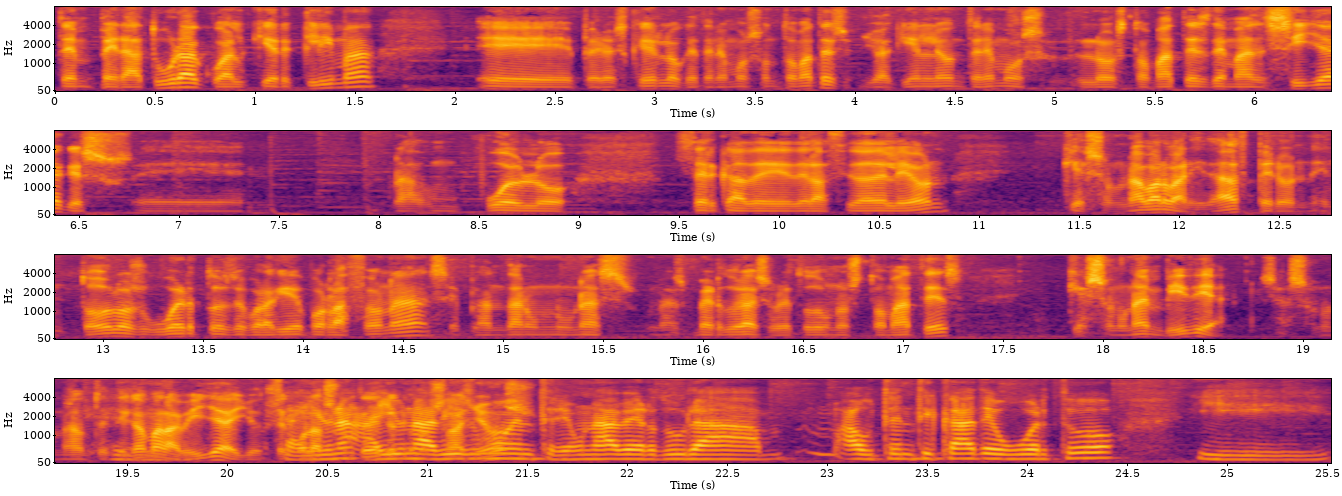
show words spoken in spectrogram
temperatura, cualquier clima. Eh, pero es que lo que tenemos son tomates. Yo aquí en León tenemos los tomates de Mansilla, que es eh, un pueblo cerca de, de, la ciudad de León, que son una barbaridad, pero en, en, todos los huertos de por aquí de por la zona se plantan unas, unas verduras, sobre todo unos tomates, que son una envidia, o sea, son una auténtica maravilla. Yo o sea, hay, una, hay un abismo años... entre una verdura auténtica de huerto y,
